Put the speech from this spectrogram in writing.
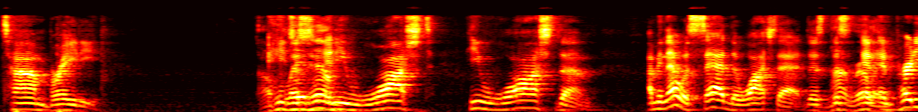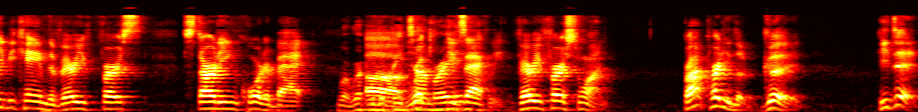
Tom Brady. And he just him. and he washed he washed them. I mean that was sad to watch that. This this Not really. and, and Purdy became the very first starting quarterback. What, rookie Uh, to beat Tom rookie- Brady? Exactly, very first one. Brock Purdy looked good. He did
